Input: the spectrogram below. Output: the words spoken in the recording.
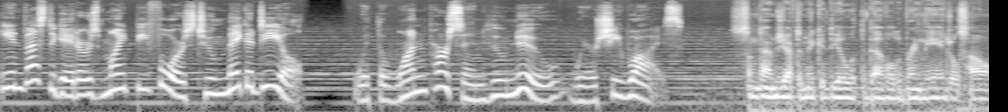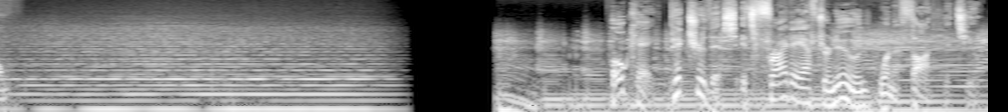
investigators might be forced to make a deal with the one person who knew where she was. Sometimes you have to make a deal with the devil to bring the angels home. Okay, picture this. It's Friday afternoon when a thought hits you.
